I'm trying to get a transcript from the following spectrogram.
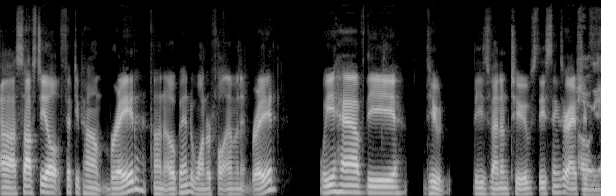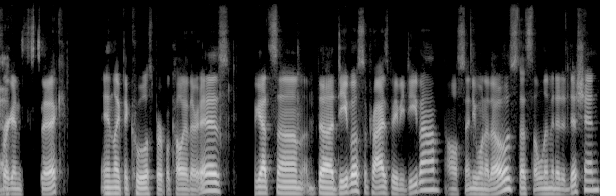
uh, soft steel 50 pound braid unopened, wonderful eminent braid. We have the dude, these venom tubes. These things are actually Oh, yeah. friggin' sick in like the coolest purple color there is. We got some the Debo Surprise Baby D Bomb. I'll send you one of those. That's the limited edition.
